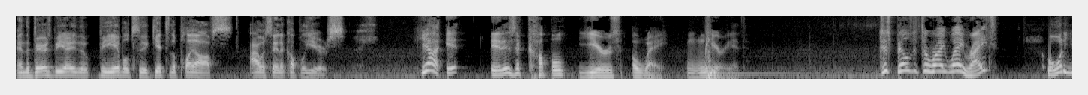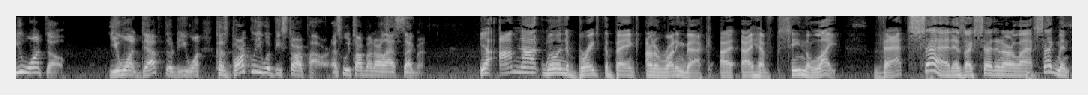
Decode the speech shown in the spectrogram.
and the Bears be able to, be able to get to the playoffs. I would say in a couple of years. Yeah, it it is a couple years away. Mm-hmm. Period. Just build it the right way, right? Well, what do you want though? You want depth, or do you want because Barkley would be star power? That's what we talked about in our last segment. Yeah, I'm not willing to break the bank on a running back. I, I have seen the light. That said, as I said in our last segment,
